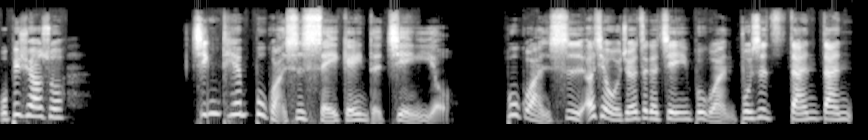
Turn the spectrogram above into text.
我必须要说，今天不管是谁给你的建议哦。不管是，而且我觉得这个建议，不管不是单单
